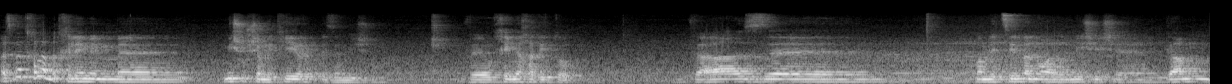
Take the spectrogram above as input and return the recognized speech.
אה, אז בהתחלה מתחילים עם מישהו שמכיר איזה מישהו, והולכים יחד איתו. ואז ממליצים לנו על מישהי שגם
